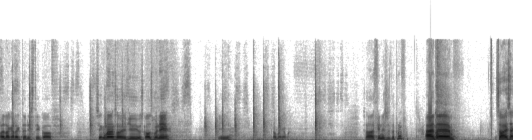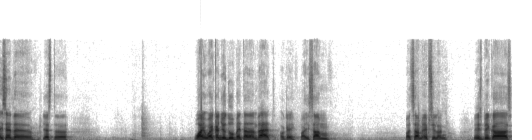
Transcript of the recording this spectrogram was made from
Euler characteristic of sigma. So if you use Gauss-Bonnet, E gamma gamma. So that finishes the proof. And um, so as I said, uh, just uh, why why can you do better than that? Okay, by some by some epsilon, is because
